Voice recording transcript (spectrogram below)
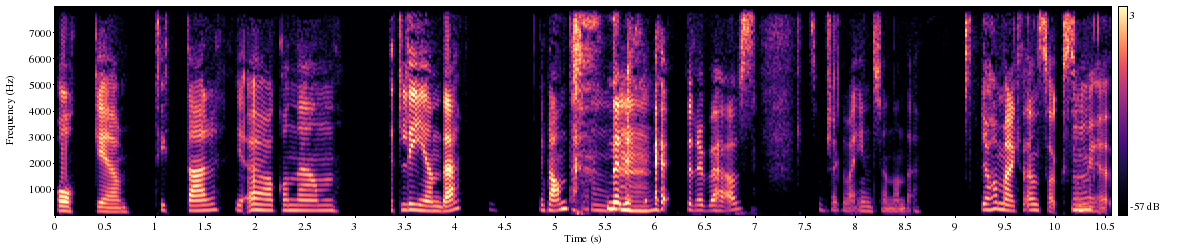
Och eh, tittar i ögonen, ett leende ibland, mm. när, det, mm. när det behövs. Så försöker vara inkännande. Jag har märkt en sak som mm. är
